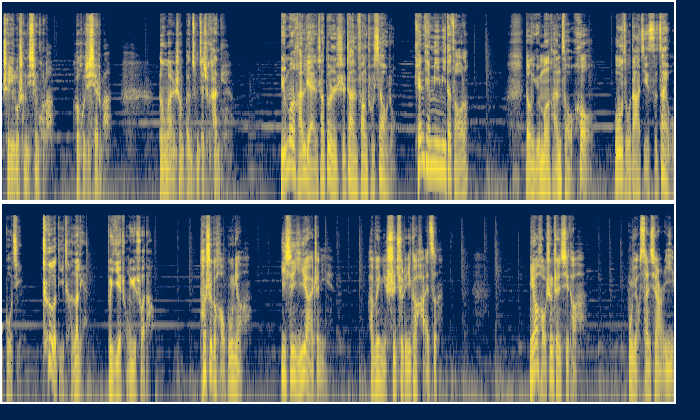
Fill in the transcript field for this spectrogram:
这一路上你辛苦了，快回去歇着吧。等晚上本尊再去看你。”云梦涵脸上顿时绽放出笑容，甜甜蜜蜜的走了。等云梦涵走后，巫族大祭司再无顾忌，彻底沉了脸，对叶崇玉说道：“她是个好姑娘。”一心一意爱着你，还为你失去了一个孩子。你要好生珍惜她，勿要三心二意，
